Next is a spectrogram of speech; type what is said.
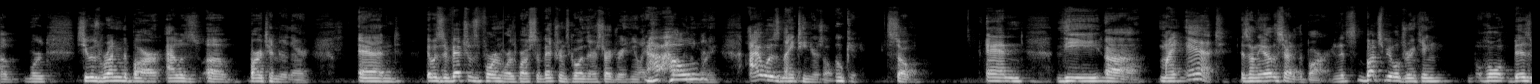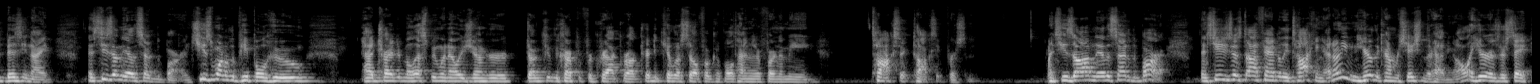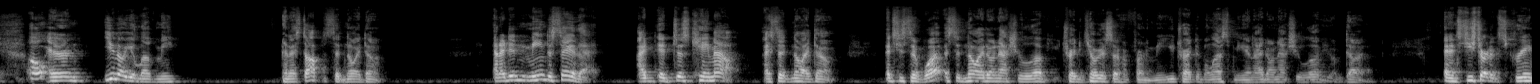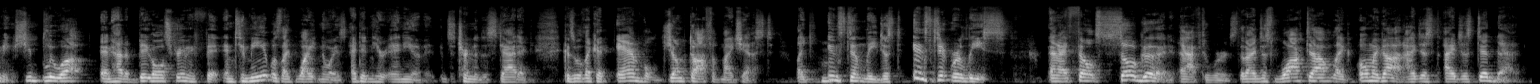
uh, where she was running the bar. I was a bartender there, and it was a Veterans of Foreign Wars bar. So veterans go in there and start drinking. Like How- how in the old? I was 19 years old. Okay. So, and the uh, my aunt is on the other side of the bar, and it's a bunch of people drinking, whole busy, busy night, and she's on the other side of the bar, and she's one of the people who had tried to molest me when I was younger, dug through the carpet for crack rock, tried to kill herself a couple of times in front of me, toxic, toxic person. And she's on the other side of the bar, and she's just offhandedly talking. I don't even hear the conversation they're having. All I hear is her say, "Oh, Aaron, you know you love me," and I stopped and said, "No, I don't." And I didn't mean to say that. I, it just came out. I said, no, I don't. And she said, what? I said, no, I don't actually love you. You tried to kill yourself in front of me. You tried to molest me, and I don't actually love you. I'm done. And she started screaming. She blew up and had a big old screaming fit. And to me, it was like white noise. I didn't hear any of it. It just turned into static because it was like an anvil jumped off of my chest, like instantly, just instant release. And I felt so good afterwards that I just walked out like, oh my God, I just, I just did that.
